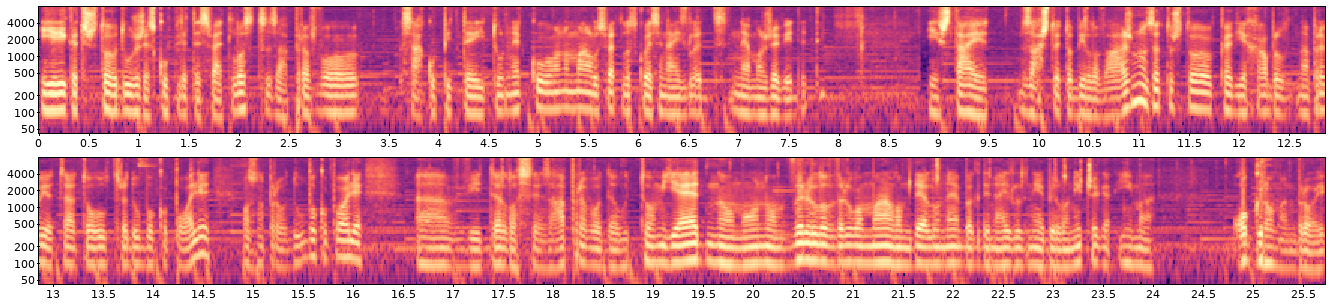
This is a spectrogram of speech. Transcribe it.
i kad što duže skupljate svetlost, zapravo sakupite i tu neku ono malu svetlost koja se na izgled ne može videti. I šta je, zašto je to bilo važno? Zato što kad je Hubble napravio ta, to ultra duboko polje, odnosno prvo duboko polje, a, videlo se zapravo da u tom jednom, onom vrlo, vrlo malom delu neba gde nije bilo ničega, ima ogroman broj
